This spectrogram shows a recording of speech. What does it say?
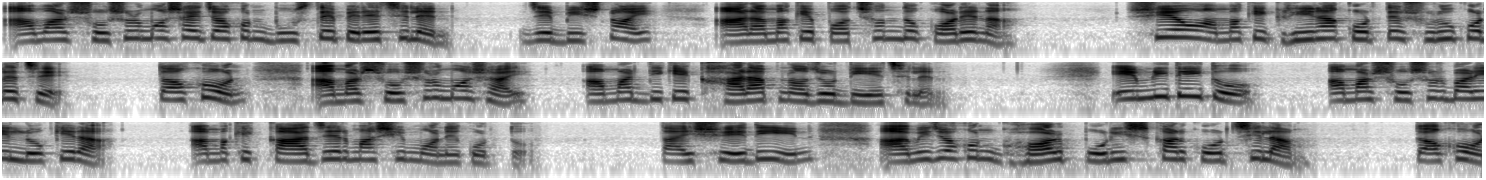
আমার শ্বশুরমশাই যখন বুঝতে পেরেছিলেন যে বিষ্ণয় আর আমাকে পছন্দ করে না, সেও আমাকে ঘৃণা করতে শুরু করেছে, তখন আমার শ্বশুরমশাই আমার দিকে খারাপ নজর দিয়েছিলেন। এমনিতেই তো আমার শ্বশুরবাড়ির লোকেরা আমাকে কাজের মাসি মনে করত। তাই সেদিন আমি যখন ঘর পরিষ্কার করছিলাম, তখন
